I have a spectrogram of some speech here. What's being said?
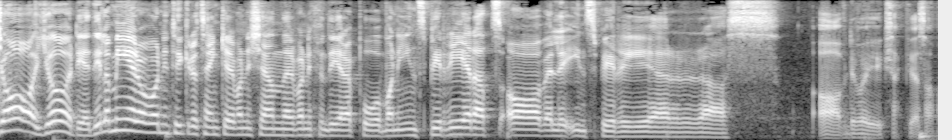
Ja, gör det. Dela med er av vad ni tycker och tänker, vad ni känner, vad ni funderar på, vad ni inspirerats av eller inspireras av. Det var ju exakt det jag sa.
